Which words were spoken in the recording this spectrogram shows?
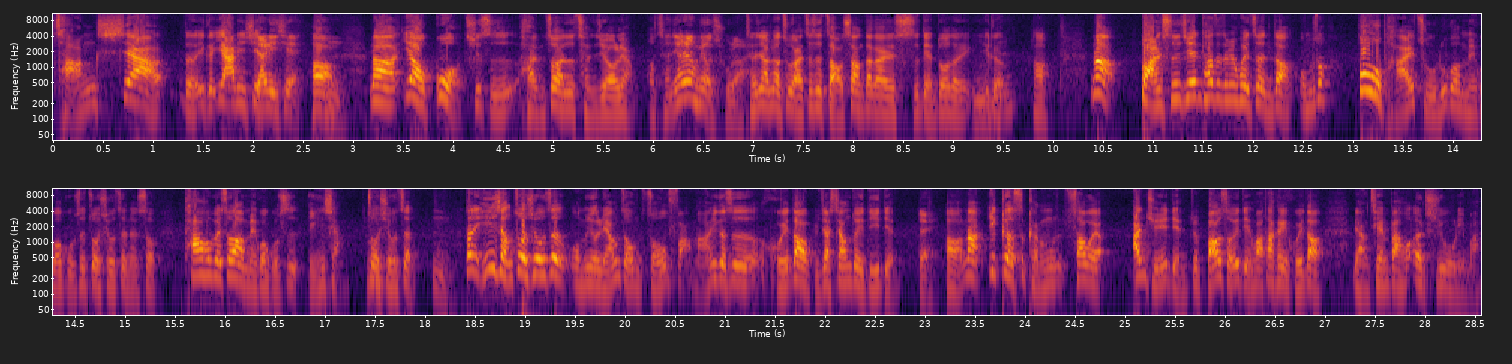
长下的一个压力线。压力线啊，嗯、那要过其实很重要的是成交量。哦，成交量没有出来，成交量没有出来，这是早上大概十点多的一个啊、嗯。那短时间它在这边会震荡，我们说不排除如果美国股市做修正的时候，它会不会受到美国股市影响做修正？嗯，嗯但是影响做修正，我们有两种走法嘛，一个是回到比较相对低点，对，啊，那一个是可能稍微。安全一点，就保守一点的话，它可以回到两千八或二七五零嘛，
